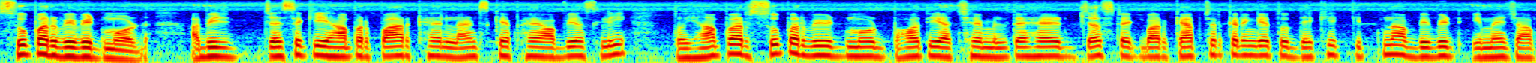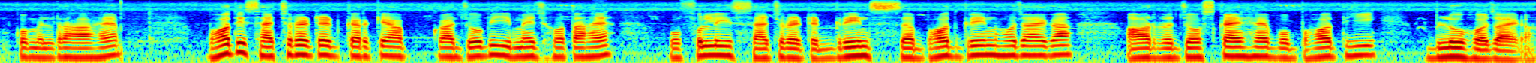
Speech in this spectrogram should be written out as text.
सुपर विविड मोड अभी जैसे कि यहाँ पर पार्क है लैंडस्केप है ऑब्वियसली तो यहाँ पर सुपर विविड मोड बहुत ही अच्छे मिलते हैं। जस्ट एक बार कैप्चर करेंगे तो देखिए कितना विविड इमेज आपको मिल रहा है। बहुत ही सैचुरेटेड करके आपका जो भी इमेज होता है, वो फुल्ली सैचुरेटेड ग्रीन्स बहुत ग्रीन हो जाएगा और जो स्काई है, वो बहुत ही ब्लू हो जाएगा।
